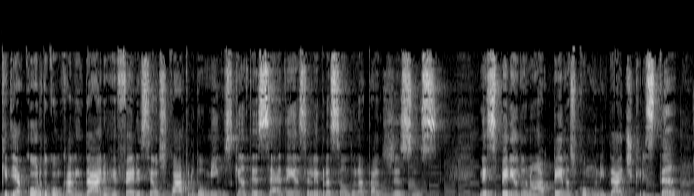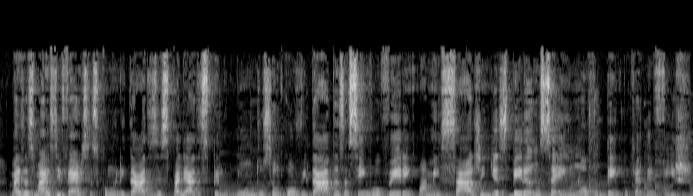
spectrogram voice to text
que, de acordo com o calendário, refere-se aos quatro domingos que antecedem a celebração do Natal de Jesus. Nesse período, não apenas comunidade cristã, mas as mais diversas comunidades espalhadas pelo mundo são convidadas a se envolverem com a mensagem de esperança em um novo tempo que há de vir.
